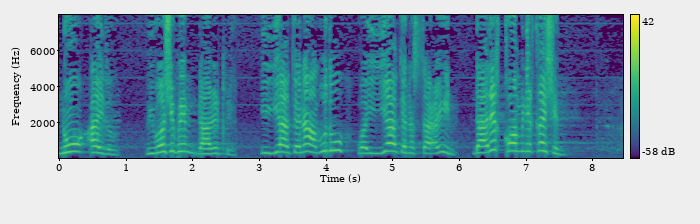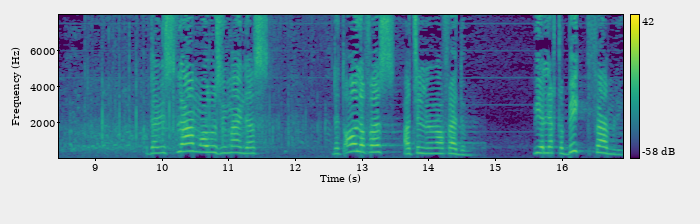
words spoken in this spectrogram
no idol. We worship Him directly. إياك نعبد وإياك نستعين. Direct communication. Then Islam always reminds us that all of us are children of Adam. We are like a big family.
